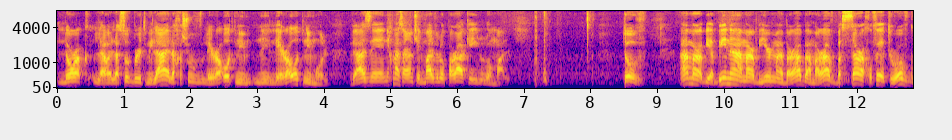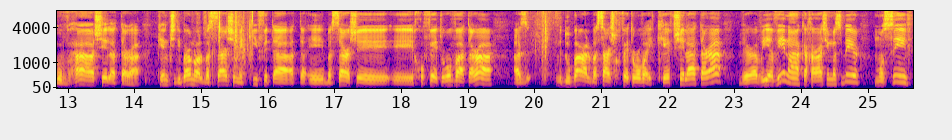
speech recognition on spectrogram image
לא רק לעשות ברית מילה, אלא חשוב להיראות, להיראות נימול, ואז נכנס העניין של מל ולא פרה כאילו לא מל. טוב, אמר רבי אבינה, אמר רבי ירמא בר אבא, אמר רב, בשר החופה את רוב גובהה של עטרה. כן, כשדיברנו על בשר שמקיף את ה... אה, בשר שחופה את רוב העטרה, אז מדובר על בשר שחופה את רוב ההיקף של העטרה, ורבי אבינה, ככה רש"י מסביר, מוסיף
